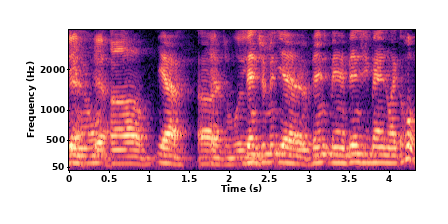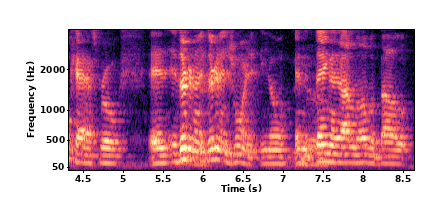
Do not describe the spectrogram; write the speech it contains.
Yeah, you know? yeah. Uh, yeah. Uh, Captain Williams. Benjamin, yeah, ben, man, Benji, man, like the whole cast, bro. And they're gonna they're gonna enjoy it, you know. And the thing that I love about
